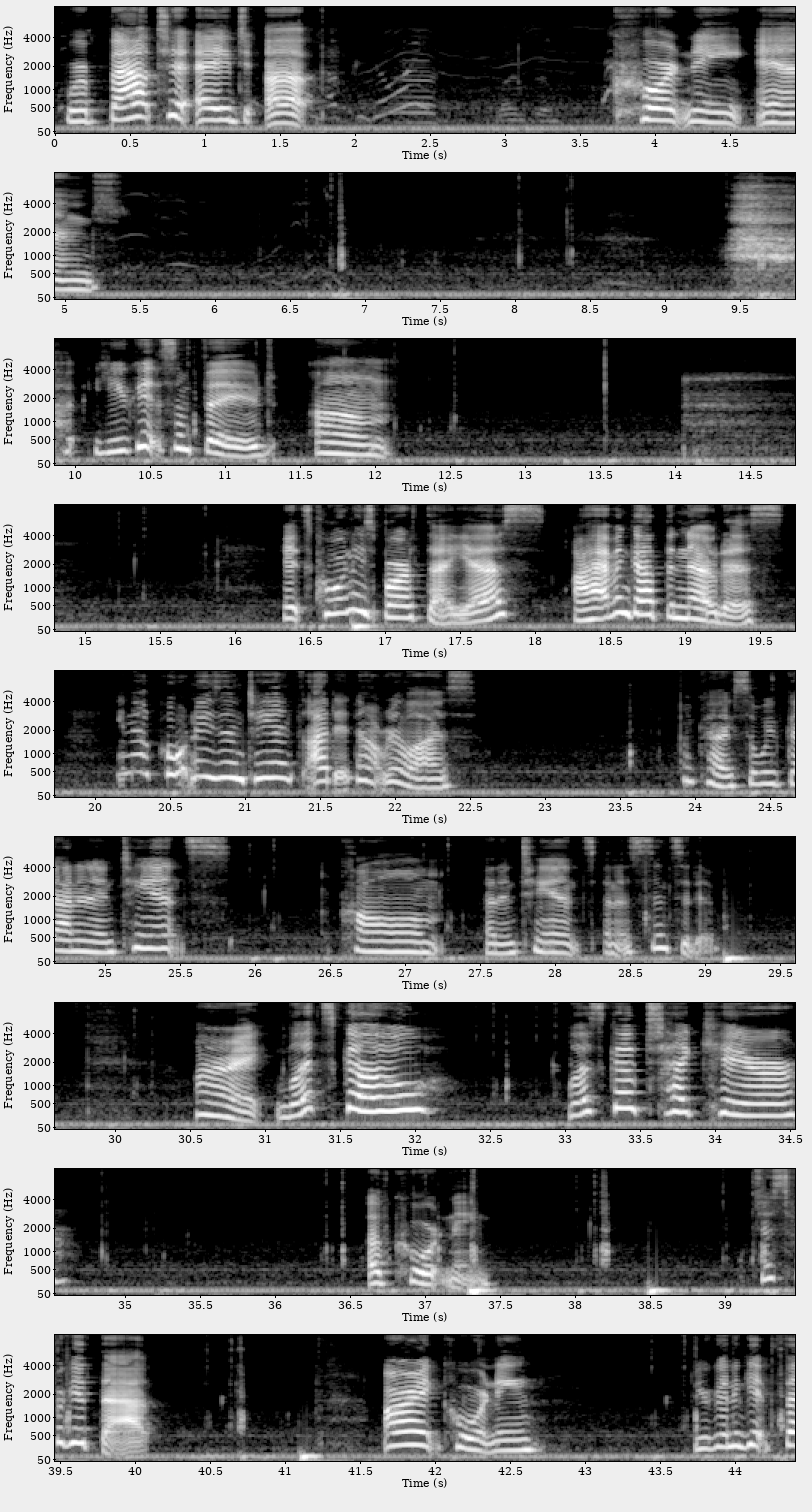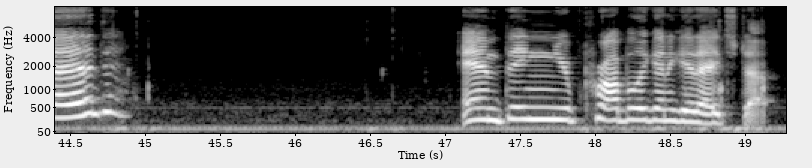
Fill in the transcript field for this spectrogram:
We're about to age up Courtney and you get some food. Um It's Courtney's birthday, yes? I haven't got the notice. You know, Courtney's intense. I did not realize. Okay, so we've got an intense, calm, an intense, and a sensitive. Right, let's go. Let's go take care of Courtney. Just forget that. All right, Courtney. You're going to get fed. And then you're probably going to get aged up.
